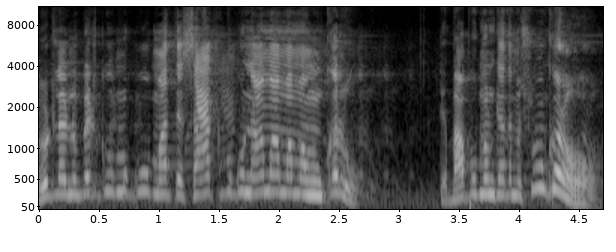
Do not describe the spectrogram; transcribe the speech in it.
રોટલાનું બેટકું મૂકવું, માથે શાક મૂકું ને આમાં આમાં હું કરું? તે બાપુ મને કહે, તમે શું કરો?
